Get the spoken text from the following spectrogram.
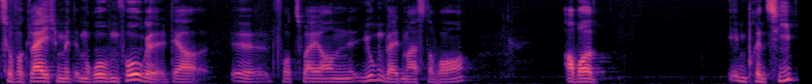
zu vergleichen mit dem Roven Vogel, der äh, vor zwei Jahren Jugendweltmeister war. Aber im Prinzip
